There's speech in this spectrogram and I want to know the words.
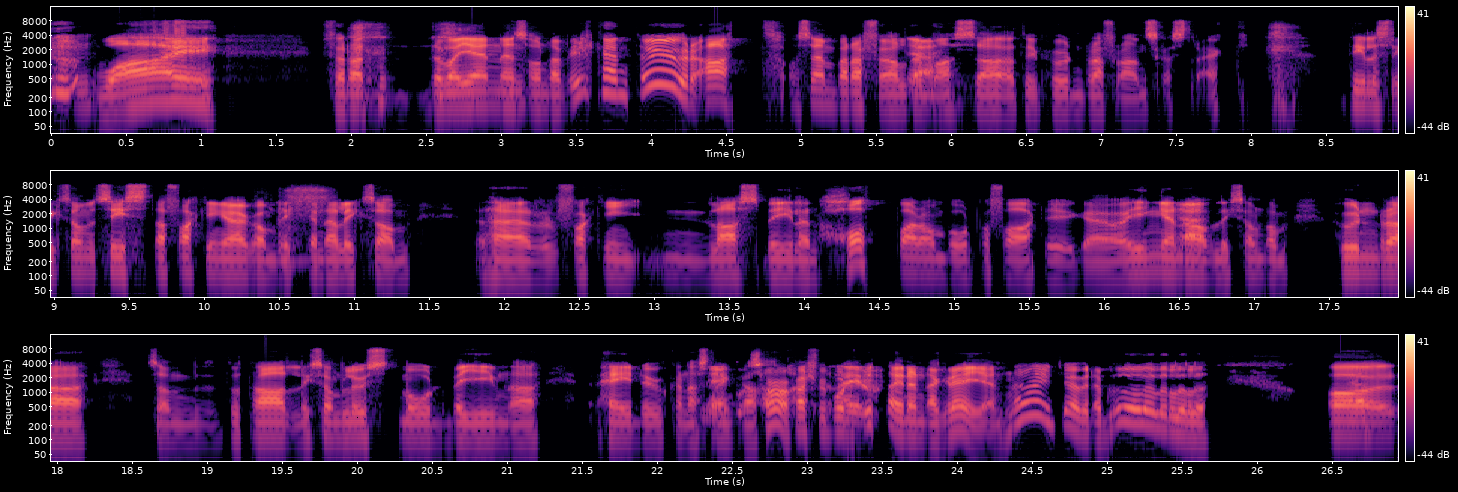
Mm. why? För att det var igen en Mm. sån där, vilken tur att! Och sen bara följde Ja. en massa, typ hundra franska streck. Tills liksom sista fucking ögonblicken där liksom den här fucking lastbilen hoppar ombord på fartyget. Och ingen Ja. av liksom de hundra som totalt liksom lustmord begivna hejdukarna gå att så. "Hör, kanske vi borde Nej, titta i den där grejen. Nej, inte gör vi det. Blablabla. Och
